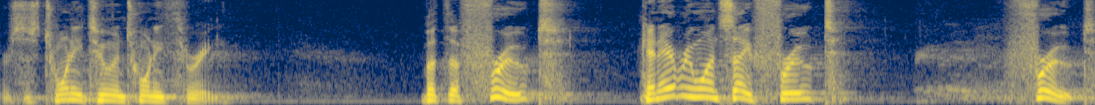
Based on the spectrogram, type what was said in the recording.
verses 22 and 23. But the fruit, can everyone say fruit? Fruit.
